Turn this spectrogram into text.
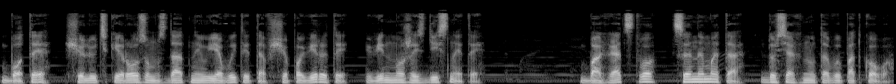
Бо те, що людський розум здатний уявити та в що повірити, він може здійснити. Багатство це не мета, досягнута випадково.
